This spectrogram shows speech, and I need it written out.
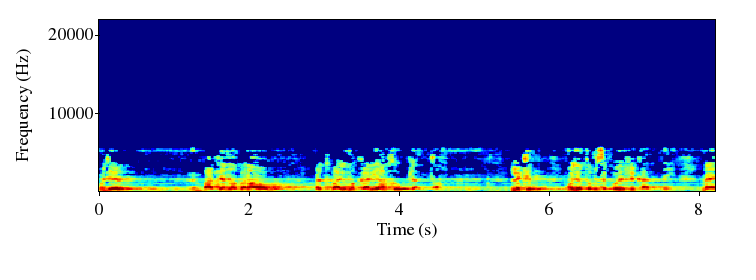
مجھے باتیں نہ بناؤ، میں تمہاری مکاریاں خوب جانتا ہوں۔ لیکن مجھے تم سے کوئی شکایت نہیں، میں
